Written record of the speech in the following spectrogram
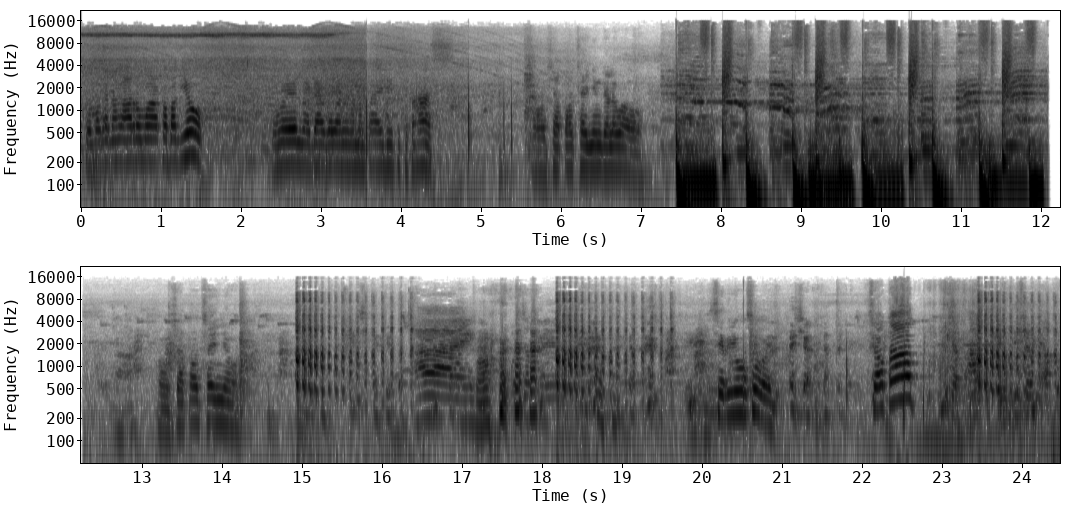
So magandang araw mga kabagyo. So ngayon nagagawa na naman tayo dito sa taas. So shout out sa inyong dalawa oh. Oh, shout out sa inyo. Hi! Oh. What's up, man? Seryoso eh. Shout out! Up! Hindi shut up.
